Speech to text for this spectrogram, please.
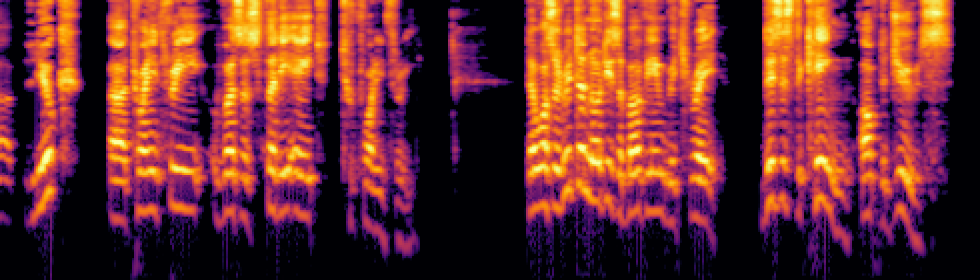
Uh, Luke uh, 23, verses 38 to 43. There was a written notice above him which read, This is the King of the Jews.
